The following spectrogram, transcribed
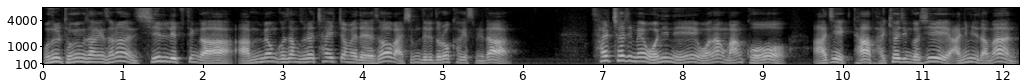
오늘 동영상에서는 실 리프팅과 안면 거상술의 차이점에 대해서 말씀드리도록 하겠습니다 살처짐의 원인이 워낙 많고 아직 다 밝혀진 것이 아닙니다만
